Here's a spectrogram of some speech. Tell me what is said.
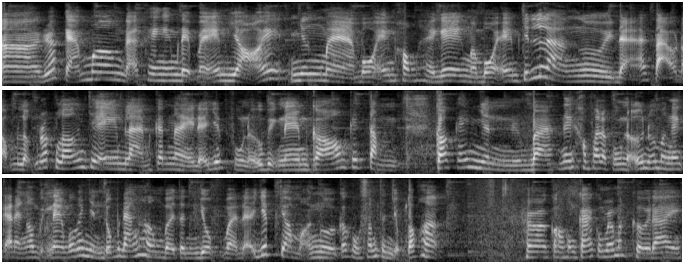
à, rất cảm ơn đã khen em đẹp và em giỏi. Nhưng mà bồ em không hề ghen mà bồ em chính là người đã tạo động lực rất lớn cho em làm kênh này để giúp phụ nữ Việt Nam có cái tầm có cái nhìn và ngay không phải là phụ nữ nữa mà ngay cả đàn ông Việt Nam có cái nhìn đúng đắn hơn về tình dục và để giúp cho mọi người có cuộc sống tình dục tốt hơn. Rồi còn một cái cũng rất mắc cười đây.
